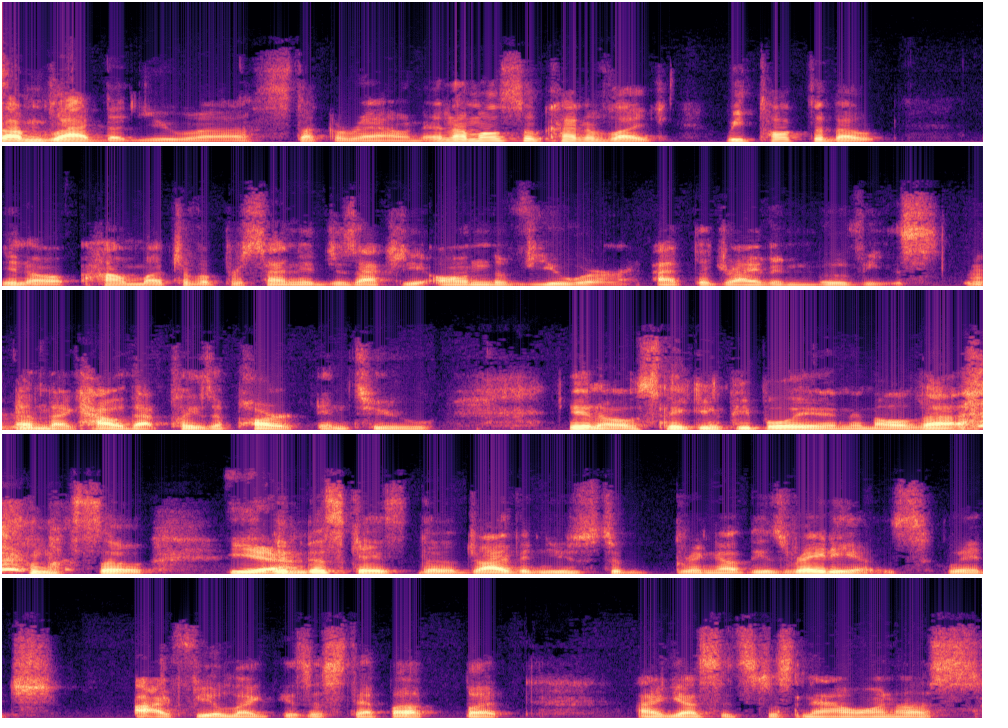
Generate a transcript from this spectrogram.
I'm glad that you uh, stuck around, and I'm also kind of like we talked about, you know, how much of a percentage is actually on the viewer at the drive-in movies, Mhm. and like how that plays a part into, you know, sneaking people in and all that. so yeah, in this case, the drive-in used to bring out these radios, which I feel like is a step up, but I guess it's just now on us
